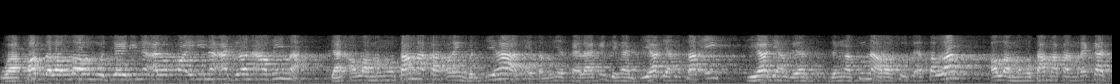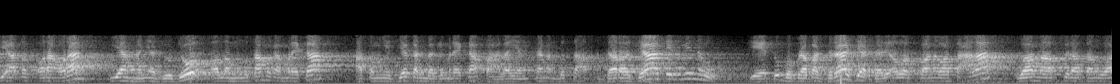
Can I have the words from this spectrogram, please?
Wa faddalallahu mujahidina al-qaidina ajran azima. Dan Allah mengutamakan orang yang berjihad. Ya tentunya sekali lagi dengan jihad yang syar'i, jihad yang dengan sunnah Rasul SAW Allah mengutamakan mereka di atas orang-orang yang hanya duduk. Allah mengutamakan mereka atau menyediakan bagi mereka pahala yang sangat besar. Darajatin minhu yaitu beberapa derajat dari Allah Subhanahu wa taala wa maghfiratan wa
